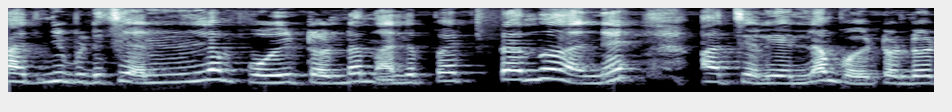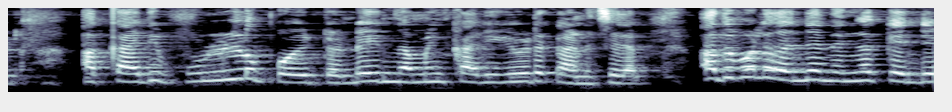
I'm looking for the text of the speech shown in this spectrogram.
കരിഞ്ഞു പിടിച്ച് എല്ലാം പോയിട്ടുണ്ട്. നല്ല പെട്ടെന്ന് തന്നെ ആ ചെളിയെല്ലാം പോയിട്ടുണ്ട്. കേട്ടോ ആ കരി ഫുള്ള് പോയിട്ടുണ്ട്. ഇനി നമ്മൾ കരികൂടെ കാണിച്ചു തരാം അതുപോലെ തന്നെ നിങ്ങൾക്ക് എന്റെ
